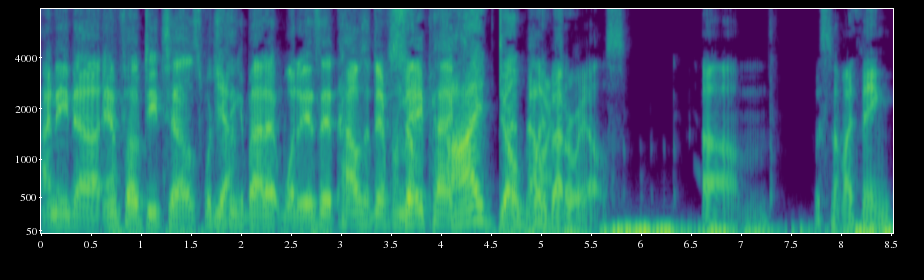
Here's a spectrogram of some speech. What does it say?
I need uh, info, details. What do you Yeah. think about it? What is it? How is it different So from Apex? I don't play battle royales. Um, that's not my thing.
